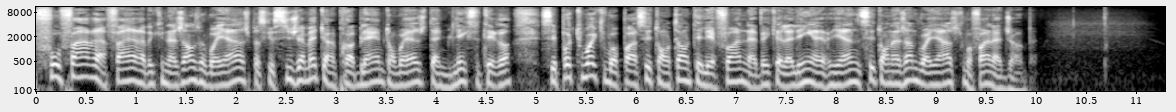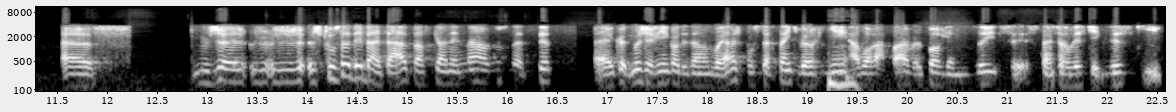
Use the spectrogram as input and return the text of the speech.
faut faire affaire avec une agence de voyage parce que si jamais tu as un problème, ton voyage est annulé, etc., c'est pas toi qui vas passer ton temps au téléphone avec la ligne aérienne, c'est ton agent de voyage qui va faire la job. Euh, je, je, je, trouve ça débattable parce qu'honnêtement, nous, sur notre site, euh, écoute, moi, j'ai rien contre des agents de voyage. Pour certains qui veulent rien mm. avoir à faire, veulent pas organiser, c'est un service qui existe, qui,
